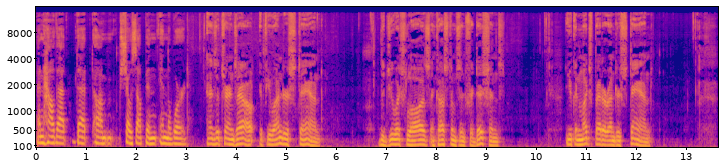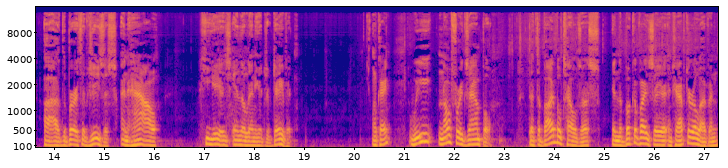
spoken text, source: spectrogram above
and how that that um, shows up in in the Word. As it turns out, if you understand the Jewish laws and customs and traditions, you can much better understand uh, the birth of Jesus and how he is in the lineage of David. Okay? We know, for example, that the Bible tells us in the book of Isaiah in chapter 11,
